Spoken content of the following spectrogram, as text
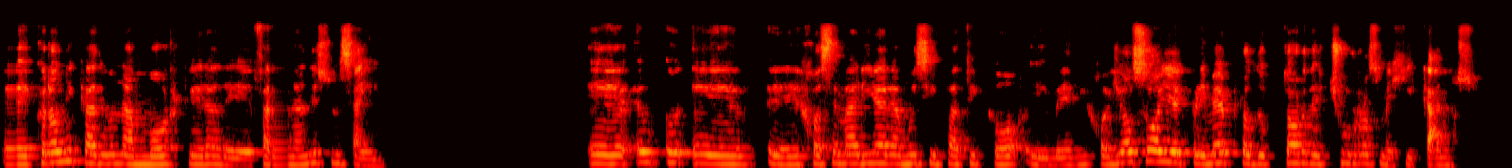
eh, Crónica de un amor, que era de Fernández Unzaín, eh, eh, eh, José María era muy simpático y me dijo, yo soy el primer productor de churros mexicanos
